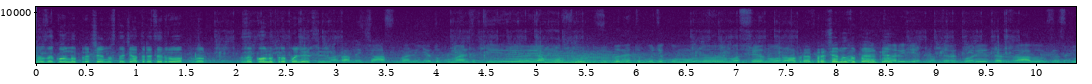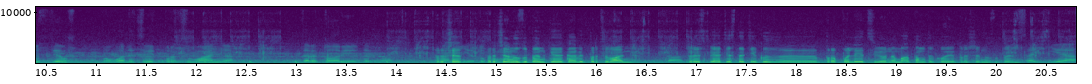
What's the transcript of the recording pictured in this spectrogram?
На законну причину, стаття 32 про закону про поліцію. На даний час в мене є документ, який е, я можу зупинити будь-яку е, машину. Добре, причина на зупинки. території, на території держави в зв'язку з тим, що проводиться відпрацювання території держави. У мене є документ. причина зупинки яка відпрацювання? Так. В 35 статті е, про поліцію нема там такої причини зупинки. Це є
